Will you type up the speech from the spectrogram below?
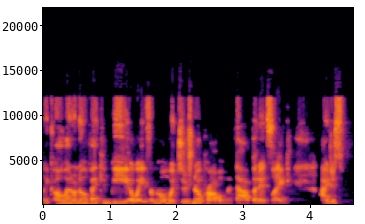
like oh I don't know if I can be away from home which there's no problem with that but it's like I just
